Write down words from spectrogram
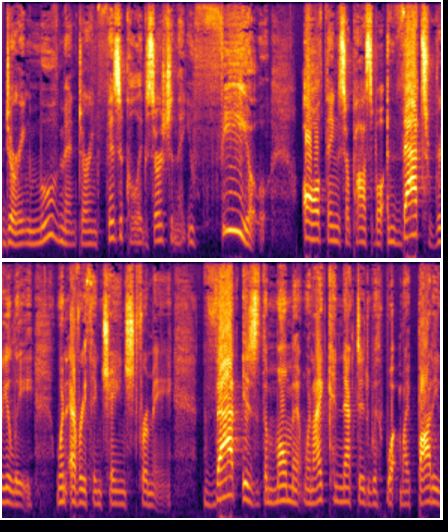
during movement, during physical exertion that you feel all things are possible. And that's really when everything changed for me. That is the moment when I connected with what my body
